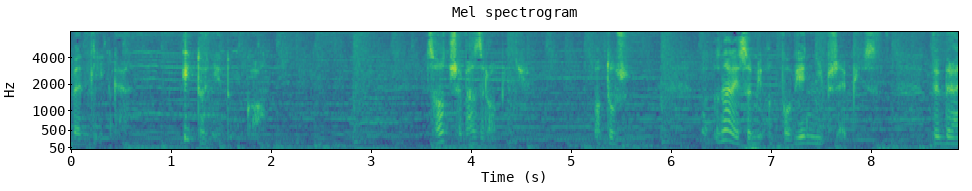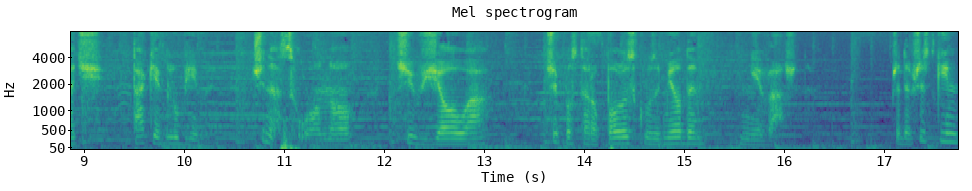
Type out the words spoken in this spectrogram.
wędlinkę. I to niedługo. Co trzeba zrobić? Otóż znaleźć sobie odpowiedni przepis. Wybrać tak, jak lubimy. Czy na słono, czy wzioła, czy po staropolsku z miodem. Nieważne. Przede wszystkim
